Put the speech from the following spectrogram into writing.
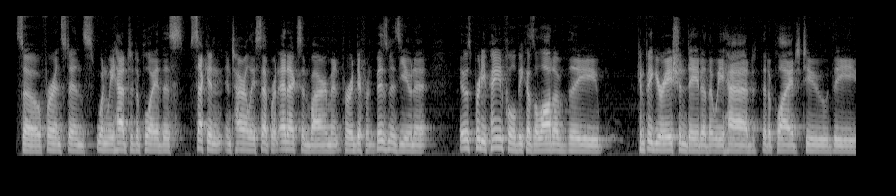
So for instance, when we had to deploy this second entirely separate edX environment for a different business unit, it was pretty painful because a lot of the configuration data that we had that applied to the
